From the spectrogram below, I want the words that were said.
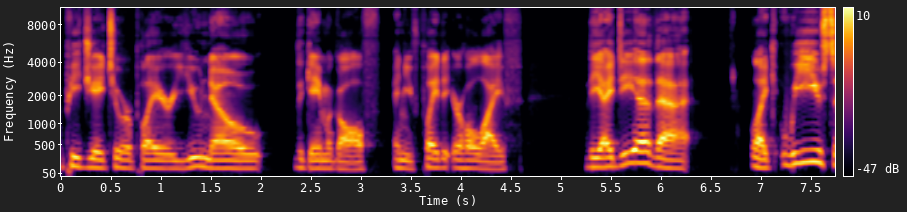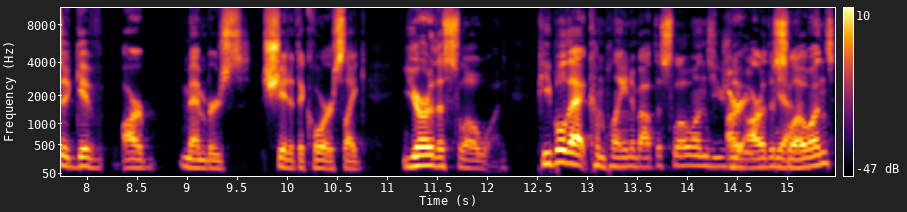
a PGA Tour player, you know the game of golf and you've played it your whole life. The idea that like we used to give our members shit at the course like you're the slow one. People that complain about the slow ones usually Are- are, the yeah. slow ones.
